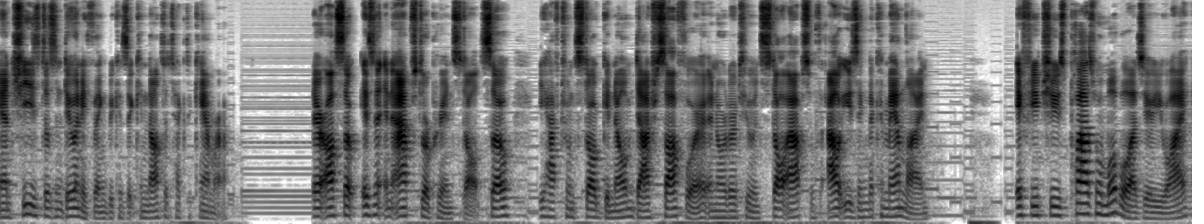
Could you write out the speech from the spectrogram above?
and Cheese doesn't do anything because it cannot detect a camera. There also isn't an App Store pre-installed, so you have to install GNOME-software in order to install apps without using the command line. If you choose Plasma Mobile as your UI,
